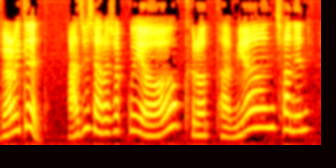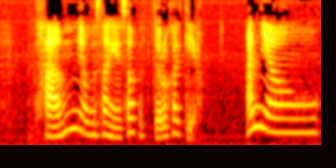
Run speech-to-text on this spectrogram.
Very good! 아주 잘하셨고요. 그렇다면 저는 다음 영상에서 뵙도록 할게요. 안녕!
